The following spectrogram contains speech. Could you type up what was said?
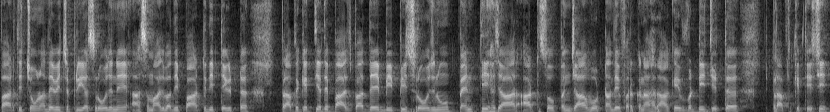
ਭਾਰਤੀ ਚੋਣਾਂ ਦੇ ਵਿੱਚ ਪ੍ਰਿਆ ਸਰੋਜ ਨੇ ਅ- ਸਮਾਜਵਾਦੀ ਪਾਰਟੀ ਦੀ ਟਿਕਟ ਪ੍ਰਾਪਤ ਕੀਤੀ ਅਤੇ ਭਾਜਪਾ ਦੇ ਬੀਪੀ ਸਰੋਜ ਨੂੰ 35850 ਵੋਟਾਂ ਦੇ ਫ਼ਰਕ ਨਾਲ ਹਰਾ ਕੇ ਵੱਡੀ ਜਿੱਤ ਪ੍ਰਾਪਤ ਕੀਤੀ ਸੀ।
